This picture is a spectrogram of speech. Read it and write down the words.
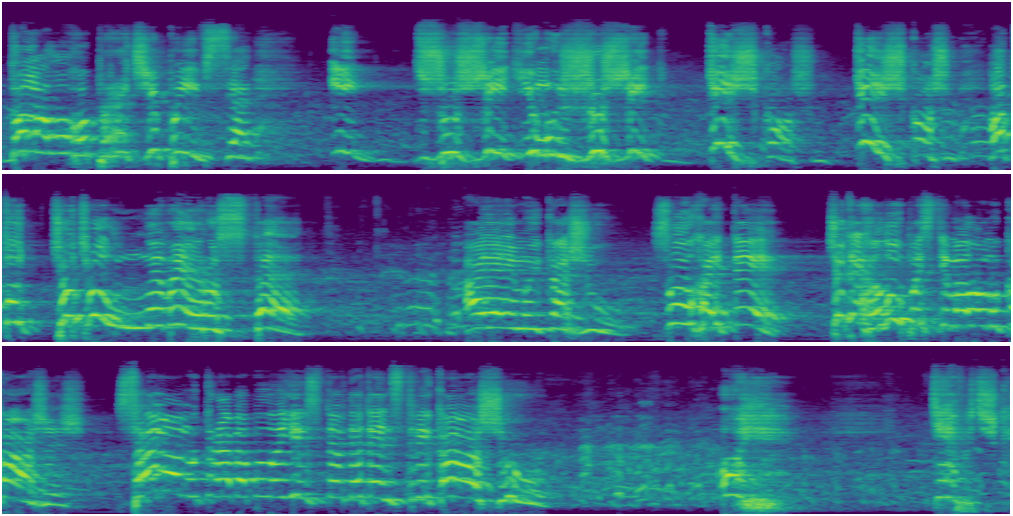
до малого причепився і жужить йому, й жужить. Тіж кашу, а то тютю не виросте. А я йому й кажу: слухай ти, чи ти глупості малому кажеш? Самому треба було їсти в дитинстві кашу. Ой, дівчатки,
